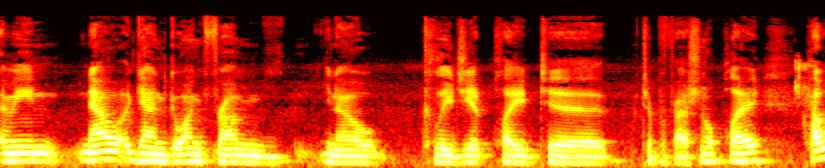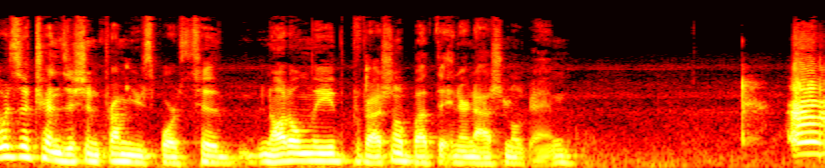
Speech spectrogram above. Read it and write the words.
I mean now again going from you know collegiate play to to professional play. How was the transition from U Sports to not only the professional but the international game? Um,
